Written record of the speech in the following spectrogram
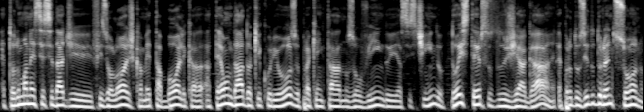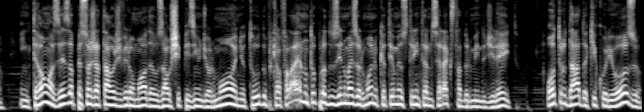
é toda uma necessidade fisiológica, metabólica. Até um dado aqui curioso para quem está nos ouvindo e assistindo: dois terços do GH é produzido durante sono. Então, às vezes a pessoa já tá hoje virou moda usar o chipzinho de hormônio, tudo, porque ela fala: ah, eu não estou produzindo mais hormônio porque eu tenho meus 30 anos. Será que está dormindo direito? Outro dado aqui curioso:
